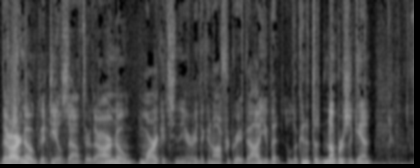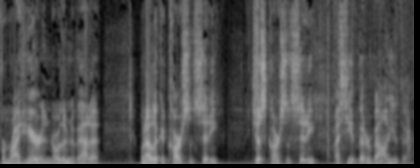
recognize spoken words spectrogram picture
there are no good deals out there. There are no markets in the area that can offer great value. But looking at the numbers again, from right here in northern Nevada, when I look at Carson City, just Carson City, I see a better value there.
